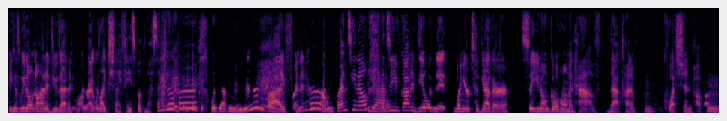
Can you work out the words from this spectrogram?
because we don't know how to do that anymore, right? We're like, should I Facebook Messenger her? Would that be weird if I friended her? Are we friends, you know? Yeah. And so you've got to deal with it when you're together so you don't go home and have that kind of hmm. question pop up. Hmm.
